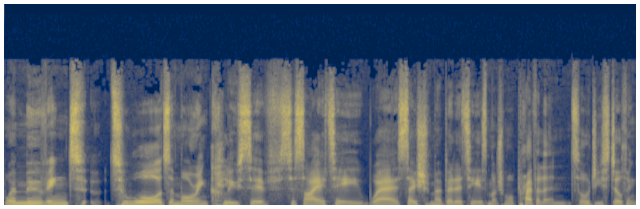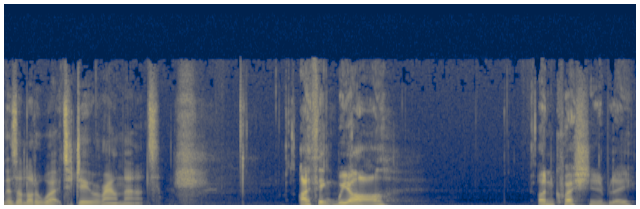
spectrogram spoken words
we're moving to, towards a more inclusive society where social mobility is much more prevalent, or do you still think there's a lot of work to do around that? I think we are, unquestionably,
